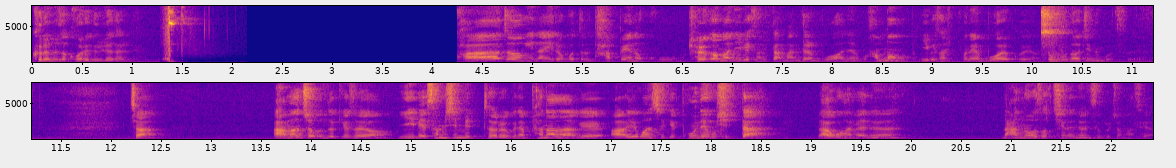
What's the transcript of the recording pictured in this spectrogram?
그러면서 거리 늘려달래. 과정이나 이런 것들은 다 빼놓고 결과만 230 딱 만들면 뭐 하냐고 한 번 230 보내면 뭐 할 거예요 또 무너지는 것을 자 아마추어 분들께서요 230m를 그냥 편안하게 아 일관성 있게 보내고 싶다 라고 하면은 나누어서 치는 연습을 좀 하세요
